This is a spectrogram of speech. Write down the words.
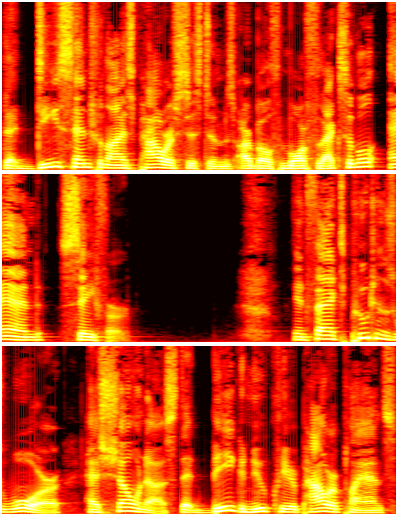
that decentralized power systems are both more flexible and safer. In fact, Putin's war has shown us that big nuclear power plants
